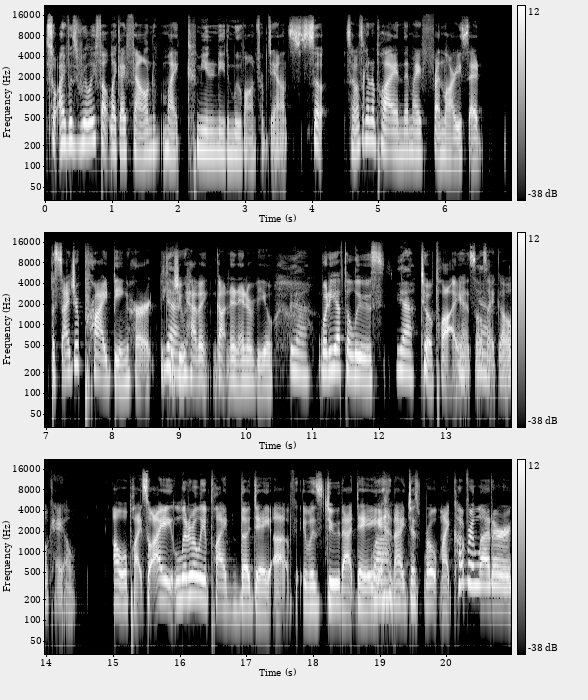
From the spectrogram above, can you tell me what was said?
so I was really felt like I found my community to move on from dance. So so I was going to apply and then my friend Laurie said besides your pride being hurt because yeah. you haven't gotten an interview, yeah, what do you have to lose, yeah, to apply? And so yeah. I was like, oh, okay, I'll I'll apply. So I literally applied the day of. It was due that day, wow. and I just wrote my cover letter,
